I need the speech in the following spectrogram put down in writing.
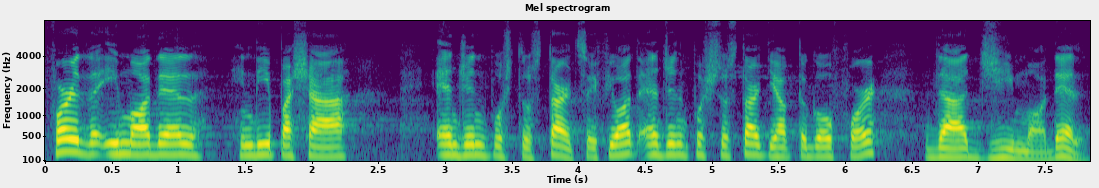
for the E-model, hindi pa siya engine push to start. So, if you want engine push to start, you have to go for the G model.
